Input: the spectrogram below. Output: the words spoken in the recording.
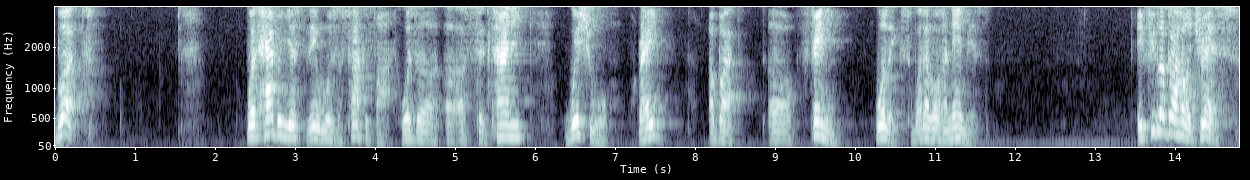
But what happened yesterday was a sacrifice, was a, a, a satanic ritual, right? About uh, Fani Willis, whatever her name is. If you look at her dress,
